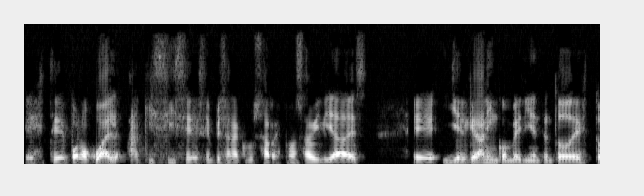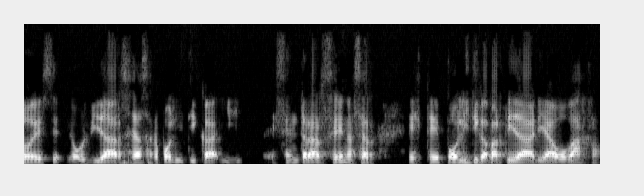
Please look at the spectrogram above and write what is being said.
Este, por lo cual, aquí sí se, se empiezan a cruzar responsabilidades eh, y el gran inconveniente en todo esto es eh, olvidarse de hacer política y centrarse en hacer este, política partidaria o baja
